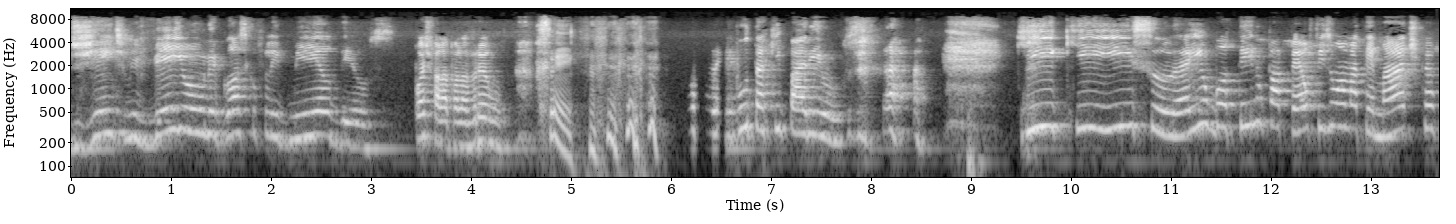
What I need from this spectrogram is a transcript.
gente, me veio um negócio que eu falei, meu Deus. Pode falar palavrão? Sim. eu falei, puta que pariu. que que isso? Aí eu botei no papel, fiz uma matemática.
